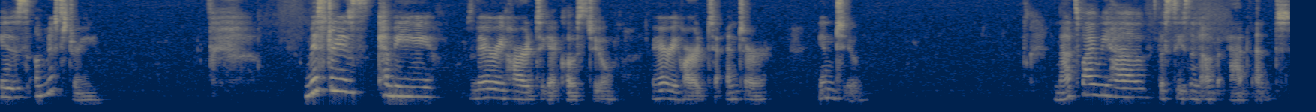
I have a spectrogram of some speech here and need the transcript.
is a mystery. Mysteries can be very hard to get close to, very hard to enter into. And that's why we have the season of Advent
